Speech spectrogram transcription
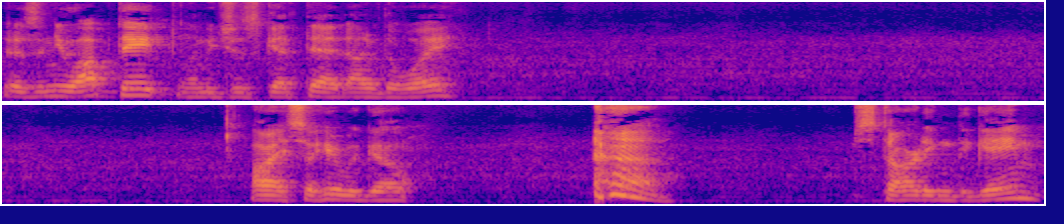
There's a new update. Let me just get that out of the way. Alright, so here we go. Starting the game.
